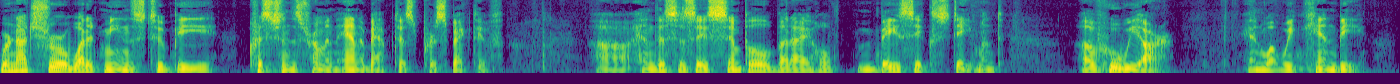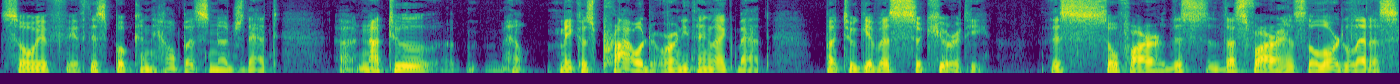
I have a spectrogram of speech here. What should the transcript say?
we're not sure what it means to be Christians from an Anabaptist perspective. Uh, and this is a simple, but I hope basic statement of who we are and what we can be. So if, if this book can help us nudge that, uh, not to help make us proud or anything like that, but to give us security. This so far, this thus far has the Lord led us.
